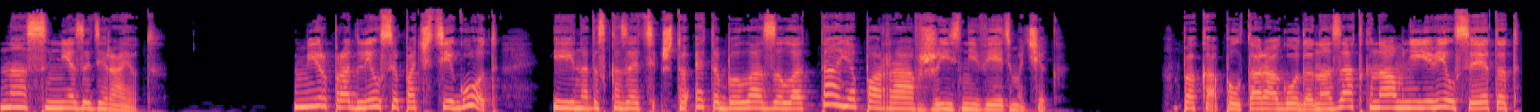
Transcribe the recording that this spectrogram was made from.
нас не задирают. Мир продлился почти год, и надо сказать, что это была золотая пора в жизни ведьмочек. Пока полтора года назад к нам не явился этот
